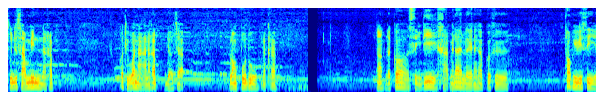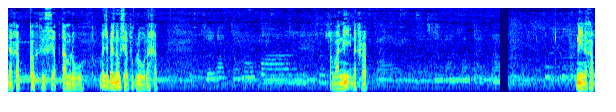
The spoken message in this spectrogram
0.3มิลนะครับ ก็ถือว่าหนานะครับ เดี๋ยวจะลองปูดูนะครับอะแล้วก็สิ่งที่ขาดไม่ได้เลยนะครับ ก็คือท่อ PVC นะครับ ก็คือเสียบตามรูไม่จะเป็นต้องเสียบทุกรูนะครับ ประมาณนี้นะครับ นี่นะครับ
